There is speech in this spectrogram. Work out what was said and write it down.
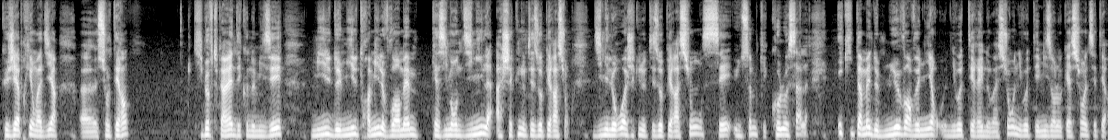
que j'ai appris, on va dire, euh, sur le terrain qui peuvent te permettre d'économiser 1000, 2000, 3000, voire même quasiment 10 000 à chacune de tes opérations. 10 000 euros à chacune de tes opérations, c'est une somme qui est colossale et qui permet de mieux voir venir au niveau de tes rénovations, au niveau de tes mises en location, etc.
